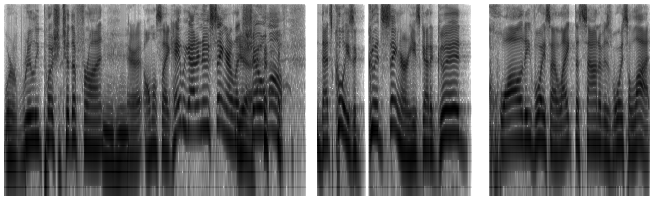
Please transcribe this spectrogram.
were really pushed to the front. They're almost like, hey, we got a new singer. Let's Mm-hmm. Yeah. show him off. That's cool. He's a good singer. He's got a good quality voice. I like the sound of his voice a lot.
